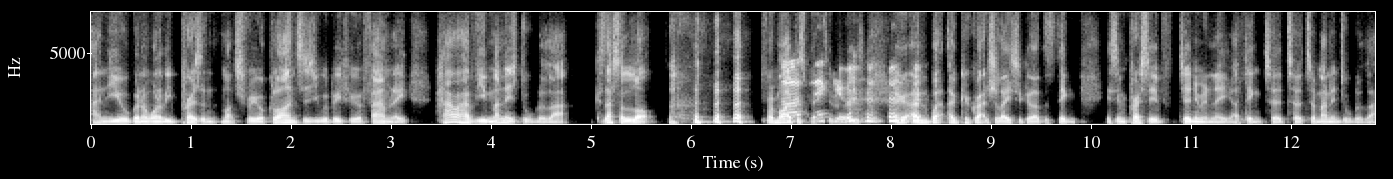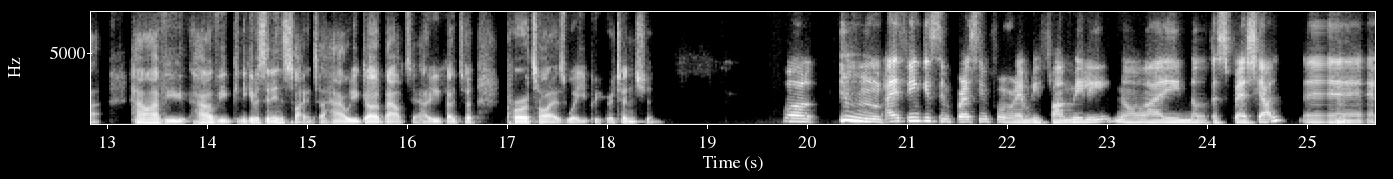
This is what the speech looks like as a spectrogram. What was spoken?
and you're going to want to be present much for your clients as you would be for your family. How have you managed all of that because that's a lot from my perspective. and, and, and, congratulations, because I just think it's impressive, genuinely. I think to, to to manage all of that. How have you? How have you? Can you give us an insight into how you go about it? How you go to prioritize where you put your attention? Well, I think it's impressive for every family. No, I'm not special. Uh, mm.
